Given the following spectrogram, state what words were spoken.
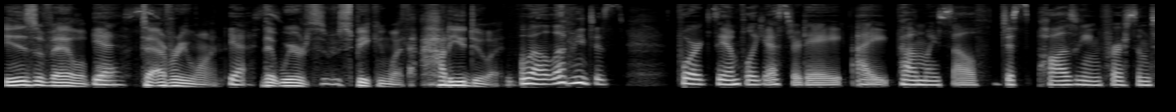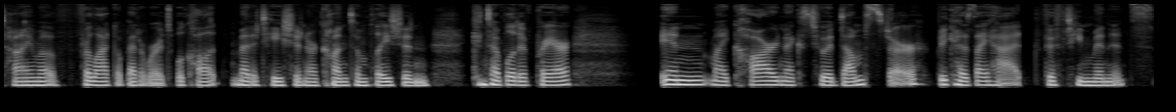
is available yes. to everyone yes. that we're speaking with. How do you do it? Well, let me just for example, yesterday I found myself just pausing for some time of, for lack of better words, we'll call it meditation or contemplation, contemplative prayer in my car next to a dumpster because I had 15 minutes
